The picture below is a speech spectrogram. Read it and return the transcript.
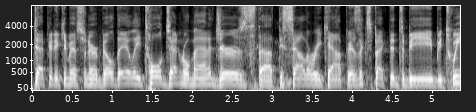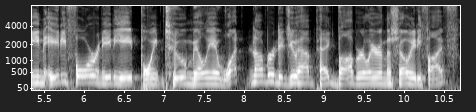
Deputy Commissioner Bill Daly told general managers that the salary cap is expected to be between 84 and 88.2 million. What number did you have pegged, Bob, earlier in the show? 85?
